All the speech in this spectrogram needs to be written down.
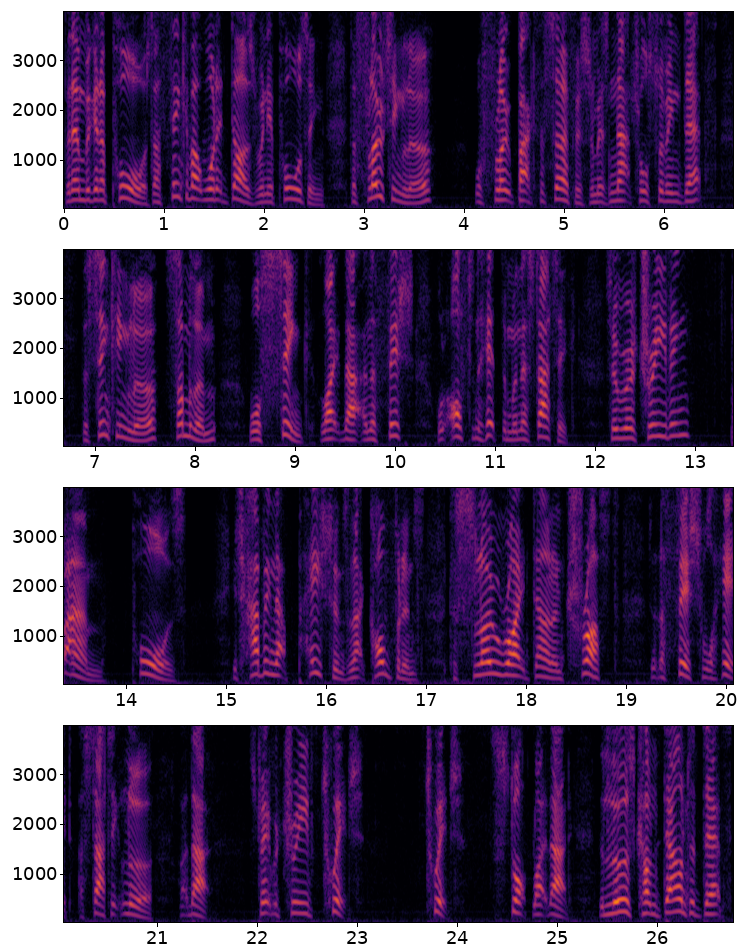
but then we're going to pause. Now, think about what it does when you're pausing. The floating lure will float back to the surface from its natural swimming depth. The sinking lure, some of them, will sink like that, and the fish will often hit them when they're static. So we're retrieving, bam, pause. It's having that patience and that confidence to slow right down and trust that the fish will hit a static lure like that. Straight retrieve, twitch, twitch, stop like that. The lures come down to depth.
